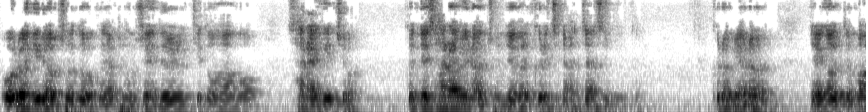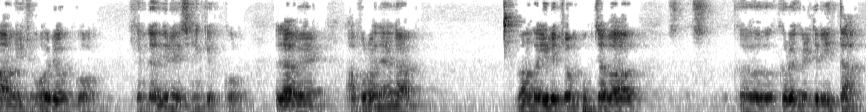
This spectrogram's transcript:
어려운 일이 없어도 그냥 평소에 늘 기도하고 살아야겠죠. 근데 사람이란 존재가 그렇지는 않지 않습니까? 그러면은 내가 어떤 마음이 좀 어렵고 힘든 일이 생겼고 그 다음에 앞으로 내가 뭔가 일이 좀 복잡한 그 그런 일들이 있다.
